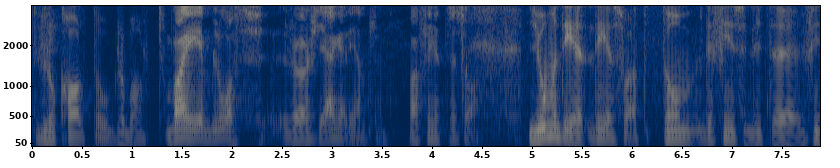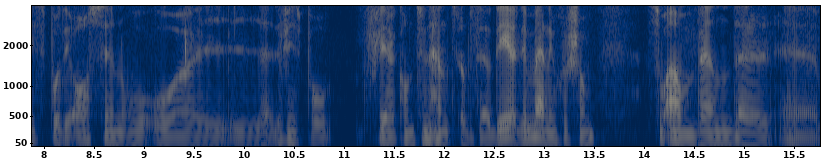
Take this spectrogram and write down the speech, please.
lokalt och globalt. Vad är blåsrörsjägare egentligen? Varför heter det så? Jo, men det, det är så att de, det finns lite, det finns både i Asien och, och i, i, det finns på flera kontinenter. Det är, det är människor som, som använder eh,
